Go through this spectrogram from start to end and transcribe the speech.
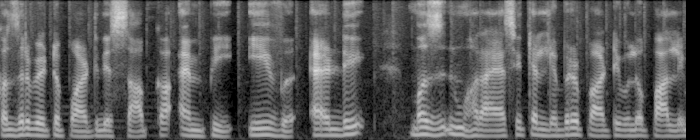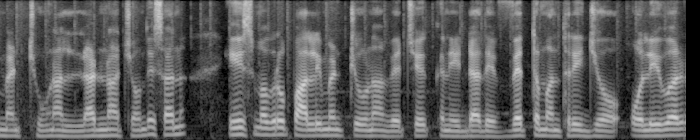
ਕੰਜ਼ਰਵੇਟਿਵ ਪਾਰਟੀ ਦੇ ਸਾਬਕਾ ਐਮਪੀ ਈਵ ਐਡੀ ਮਜ਼ ਨੂੰ ਹਰਾਇਆ ਸੀ ਤੇ ਲਿਬਰਲ ਪਾਰਟੀ ਵੱਲੋਂ ਪਾਰਲੀਮੈਂਟ ਚੋਣਾਂ ਲੜਨਾ ਚਾਹੁੰਦੇ ਸਨ। ਇਸ ਮਗਰੋਂ ਪਾਰਲੀਮੈਂਟ ਚੋਣਾਂ ਵਿੱਚ ਕੈਨੇਡਾ ਦੇ ਵਿੱਤ ਮੰਤਰੀ ਜੋ ਓਲੀਵਰ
